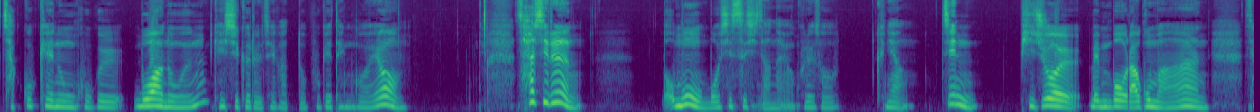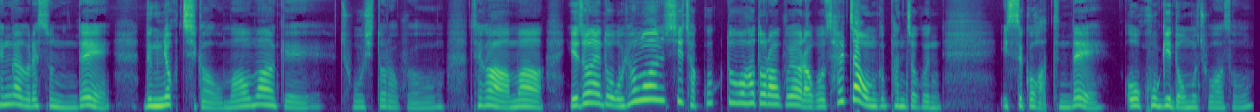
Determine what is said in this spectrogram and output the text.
작곡해 놓은 곡을 모아 놓은 게시글을 제가 또 보게 된 거예요. 사실은 너무 멋있으시잖아요. 그래서 그냥 찐 비주얼 멤버라고만 생각을 했었는데 능력치가 어마어마하게 좋으시더라고요. 제가 아마 예전에도 형원 씨 작곡도 하더라고요. 라고 살짝 언급한 적은 있을 것 같은데, 어, 곡이 너무 좋아서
